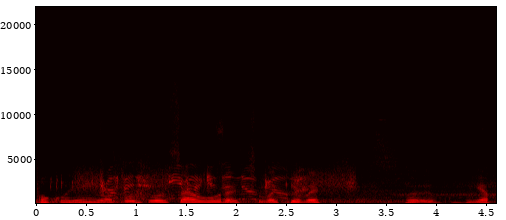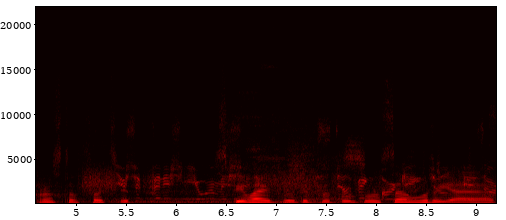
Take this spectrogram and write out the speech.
Покоління Тунтун Сагура, чуваки, ви, ви. Я просто в шоці. Співають люди про Тунтун Сагура, я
